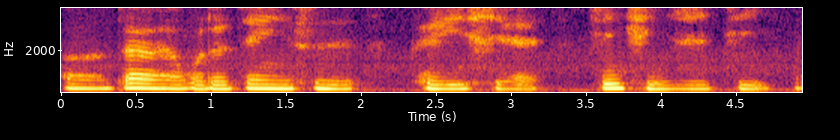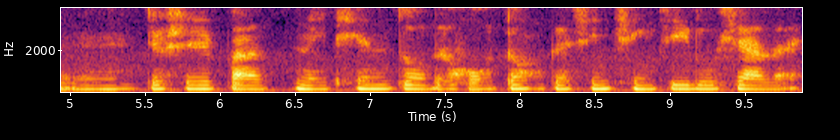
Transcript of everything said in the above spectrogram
嗯、再来，我的建议是。可以写心情日记，嗯，就是把每天做的活动跟心情记录下来。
